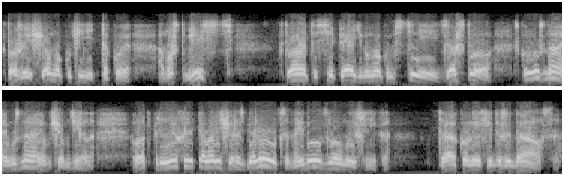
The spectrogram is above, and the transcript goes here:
Кто же еще мог учинить такое? А может, месть? Кто это Сипягину мог мстить? За что? Скоро узнаем, узнаем, в чем дело. Вот приехали товарищи, разберутся, найдут злоумышленника. Так он их и дожидался.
